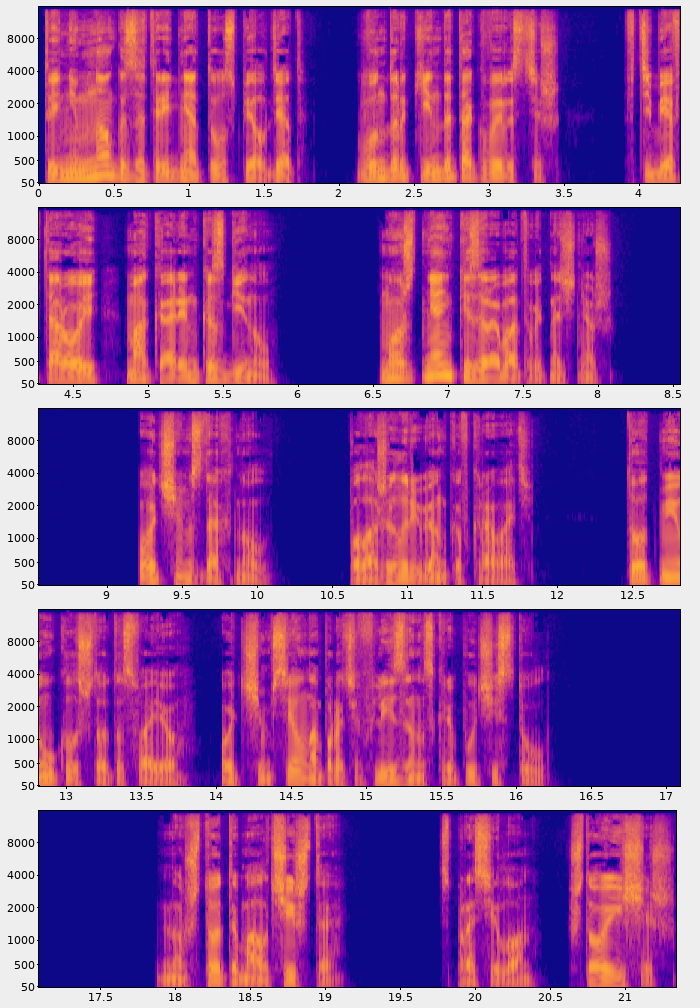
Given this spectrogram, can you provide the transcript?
«Ты немного за три дня-то успел, дед. Вундеркинда так вырастешь. В тебе второй Макаренко сгинул. Может, нянькой зарабатывать начнешь? Отчим вздохнул. Положил ребенка в кровать. Тот мяукал что-то свое. Отчим сел напротив Лизы на скрипучий стул. «Ну что ты молчишь-то?» — спросил он. «Что ищешь?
